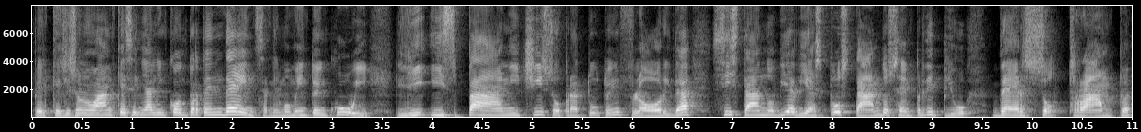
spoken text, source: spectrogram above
perché ci sono anche segnali in controtendenza. Nel momento in cui gli ispanici, soprattutto in Florida, si stanno via via spostando sempre di più verso Trump.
